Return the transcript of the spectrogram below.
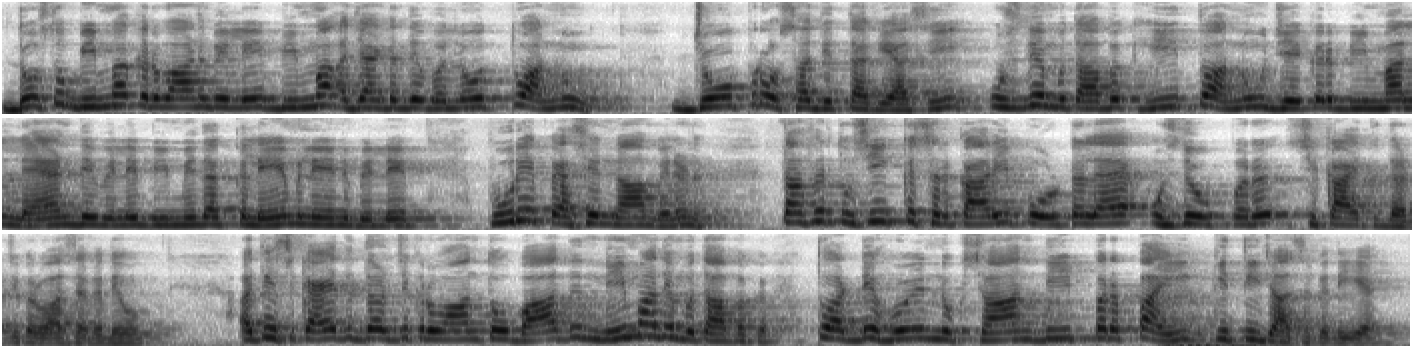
ਦੋਸਤੋ, ਬੀਮਾ ਕਰਵਾਉਣ ਵੇਲੇ ਬੀਮਾ ਏਜੰਟ ਦੇ ਵੱਲੋਂ ਤੁਹਾਨੂੰ ਜੋ ਭਰੋਸਾ ਦਿੱਤਾ ਗਿਆ ਸੀ, ਉਸ ਦੇ ਮੁਤਾਬਕ ਹੀ ਤੁਹਾਨੂੰ ਜੇਕਰ ਬੀਮਾ ਲੈਣ ਦੇ ਵੇਲੇ, ਬੀਮੇ ਦਾ ਕਲੇਮ ਲੈਣ ਵੇਲੇ ਪੂਰੇ ਪੈਸੇ ਨਾ ਮਿਲਣ ਤਾਂ ਫਿਰ ਤੁਸੀਂ ਇੱਕ ਸਰਕਾਰੀ ਪੋਰਟਲ ਹੈ ਉਸ ਦੇ ਉੱਪਰ ਸ਼ਿਕਾਇਤ ਦਰਜ ਕਰਵਾ ਸਕਦੇ ਹੋ। ਅਤੇ ਸ਼ਿਕਾਇਤ ਦਰਜ ਕਰਵਾਉਣ ਤੋਂ ਬਾਅਦ ਨਿਯਮਾਂ ਦੇ ਮੁਤਾਬਕ ਤੁਹਾਡੇ ਹੋਏ ਨੁਕਸਾਨ ਦੀ ਭਰਪਾਈ ਕੀਤੀ ਜਾ ਸਕਦੀ ਹੈ।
